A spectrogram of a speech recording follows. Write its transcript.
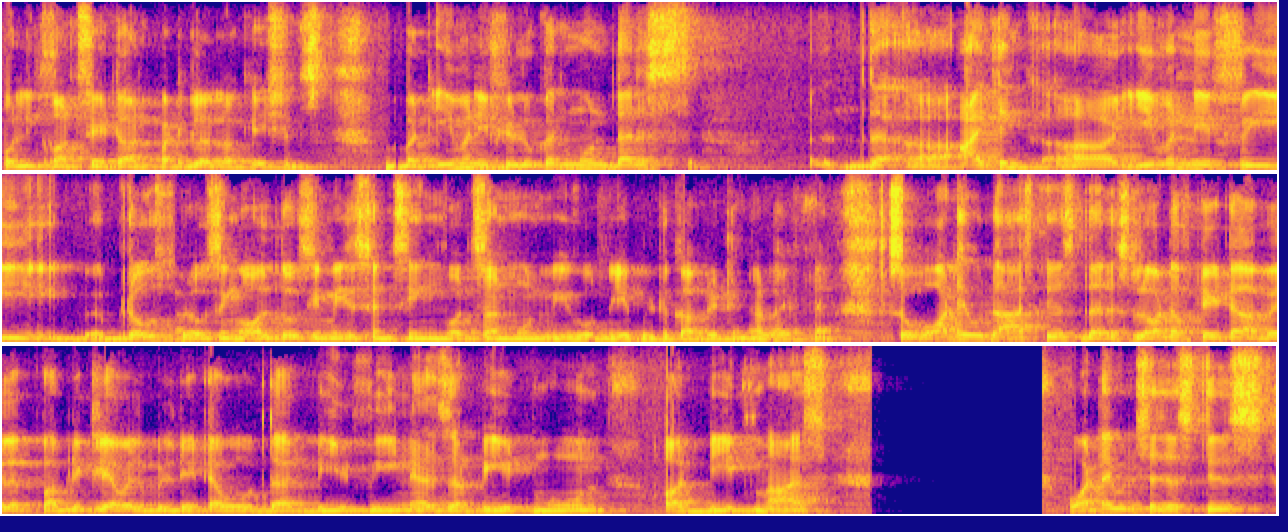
only concentrate on particular locations. But even if you look at Moon, there is the, uh, I think uh, even if we browse browsing all those images and seeing what's on moon, we won't be able to cover it in our lifetime. So what I would ask is there is a lot of data available, publicly available data out there, be it Venus or be it Moon or be it Mars. What I would suggest is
